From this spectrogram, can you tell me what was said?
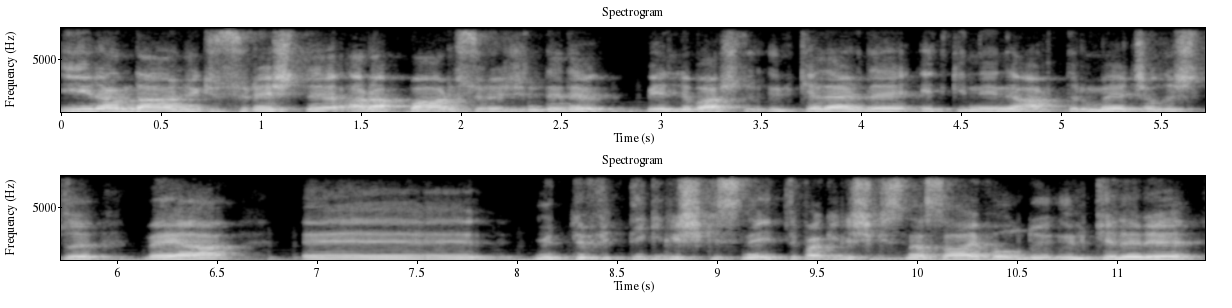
İran daha önceki süreçte Arap Baharı sürecinde de belli başlı ülkelerde etkinliğini arttırmaya çalıştı veya e, müttefiklik ilişkisine, ittifak ilişkisine sahip olduğu ülkeleri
